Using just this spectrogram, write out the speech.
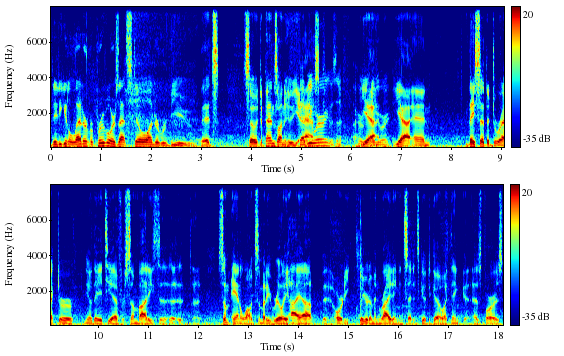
Did he get a letter of approval, or is that still under review? it's so it depends on who you ask. February wasn't it? I heard yeah, February. Yeah, and they said the director, you know, the ATF or somebody, uh, uh, some analog, somebody really high up, uh, already cleared them in writing and said it's good to go. I think uh, as far as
